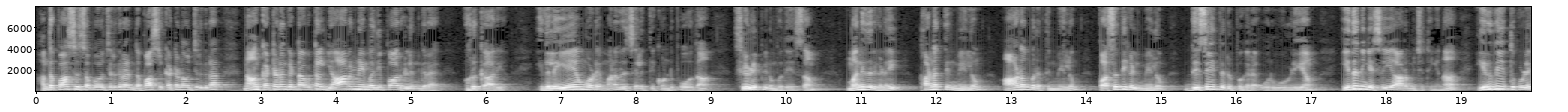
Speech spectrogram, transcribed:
அந்த பாஸ்டர் சபை வச்சிருக்கிறார் இந்த பாஸ்டர் கட்டடம் வச்சிருக்கிறார். நான் கட்டடம் கட்டாவிட்டால் யார் என்னை மதிப்பார்கள் என்கிற ஒரு காரியம். இதிலேயே உங்களுடைய மனதை செலுத்தி கொண்டு போவதுதான் செழிப்பின் உபதேசம். மனிதர்களை பணத்தின் மேலும் ஆடம்பரத்தின் மேலும் வசதிகள் மேலும் திசை திருப்புகிற ஒரு ஊழியம். இதை நீங்கள் செய்ய ஆரம்பிச்சிட்டிங்கன்னா இருதயத்துக்குள்ளே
